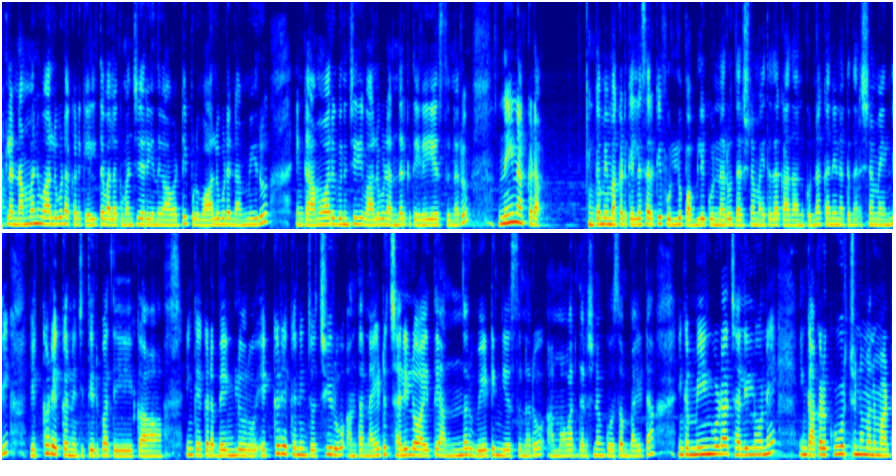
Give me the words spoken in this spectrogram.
అట్లా నమ్మని వాళ్ళు కూడా అక్కడికి వెళ్తే వాళ్ళకి మంచి జరిగింది కాబట్టి ఇప్పుడు వాళ్ళు కూడా నమ్మిరు. ఇంకా అమ్మవారి గురించి వాళ్ళు కూడా అందరికీ తెలియజేస్తున్నారు. నేను అక్కడ ఇంకా మేము అక్కడికి వెళ్ళేసరికి ఫుల్ పబ్లిక్ ఉన్నారు. దర్శనం అవుతుందా కాదా అనుకున్నా కానీ నాకు దర్శనం అయింది ఎక్కడెక్కడి నుంచి తిరుపతి ఇంకా ఇంకా ఇక్కడ బెంగళూరు ఎక్కడెక్కడి నుంచి వచ్చిరు అంత నైట్ చలిలో అయితే అందరూ వెయిటింగ్ చేస్తున్నారు. అమ్మవారి దర్శనం కోసం బయట. ఇంకా మేము కూడా చలిలోనే ఇంకా అక్కడ కూర్చున్నాం అనమాట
